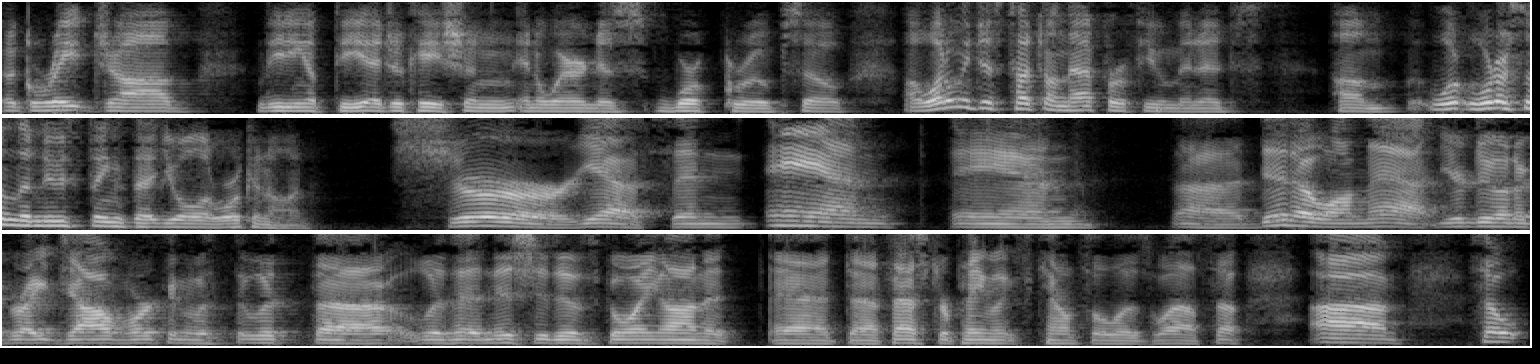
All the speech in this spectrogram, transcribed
a great job leading up the education and awareness work group. So uh, why don't we just touch on that for a few minutes? Um, what what are some of the new things that you all are working on? Sure, yes, and and and uh, ditto on that. You're doing a great job working with with uh, with initiatives going on at at uh, Faster Payments Council as well. So, um, so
